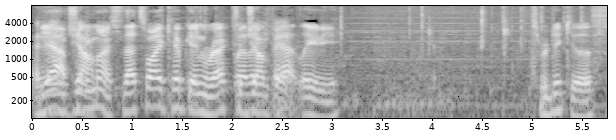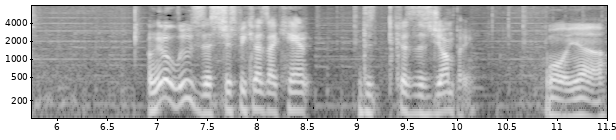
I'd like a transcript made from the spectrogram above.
and yeah, then jump. pretty much. That's why I kept getting wrecked To by jump the cat in. lady. It's ridiculous. I'm gonna lose this just because I can't, because of this jumping. Well, yeah.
